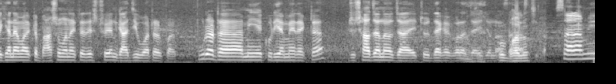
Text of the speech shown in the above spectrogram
ওইখানে আমার একটা ভাসমান একটা রেস্টুরেন্ট গাজী ওয়াটার পার্ক পুরাটা আমি একুরিয়ামের একটা একটু সাজানো যায় একটু দেখা করা যায় এই জন্য খুব ভালো। স্যার আমি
